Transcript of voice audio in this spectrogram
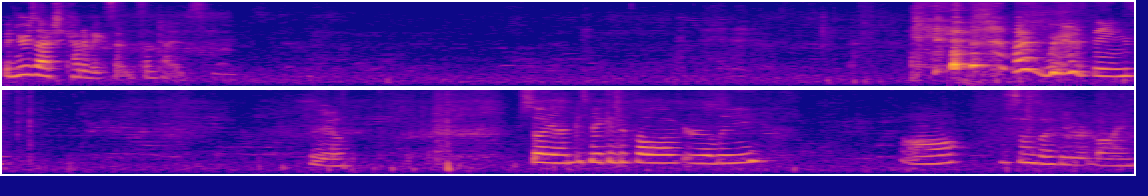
But yours actually kind of makes sense sometimes. I have weird things. Yeah. So yeah, I'm just making the vlog early. Aw, this one's my favorite vine.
